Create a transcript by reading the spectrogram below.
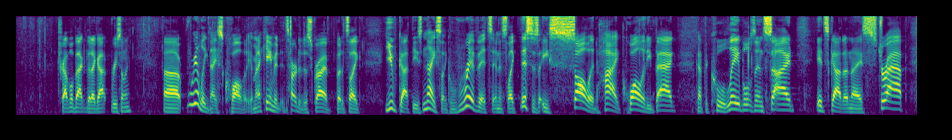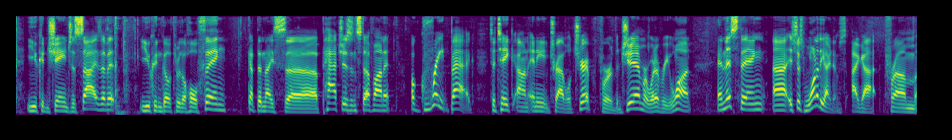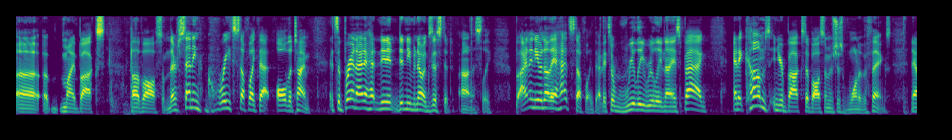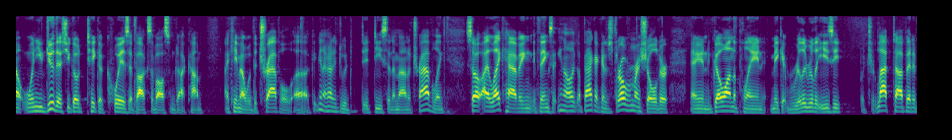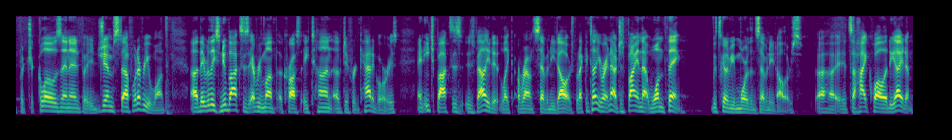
travel bag that I got recently. Uh, really nice quality. I mean, I can't even, it's hard to describe, but it's like you've got these nice like rivets, and it's like this is a solid, high quality bag. Got the cool labels inside. It's got a nice strap. You can change the size of it. You can go through the whole thing. Got the nice uh, patches and stuff on it. A great bag to take on any travel trip for the gym or whatever you want. And this thing uh, is just one of the items I got from uh, uh my box of awesome. They're sending great stuff like that all the time. It's a brand I didn't, didn't even know existed, honestly. But I didn't even know they had stuff like that. It's a really, really nice bag. And it comes in your box of awesome It's just one of the things. Now, when you do this, you go take a quiz at boxofawesome.com. I came out with the travel. Uh, you know, I got to do a, a, decent amount of traveling, so I like having things that you know, like a bag I can just throw over my shoulder and go on the plane, make it really, really easy. Put your laptop in it, put your clothes in it, put your gym stuff, whatever you want. Uh, they release new boxes every month across a ton of different categories, and each box is, is valued at like around $70. But I can tell you right now, just buying that one thing, it's going to be more than $70. Uh, it's a high quality item.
